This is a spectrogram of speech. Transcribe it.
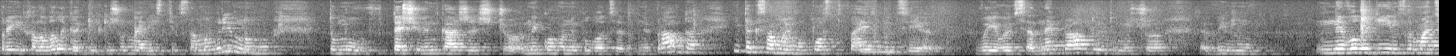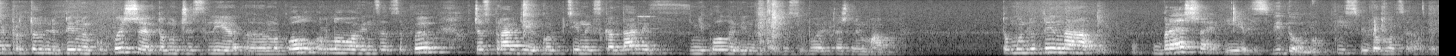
приїхала велика кількість журналістів саме в Рівному. Тому те, що він каже, що нікого не було, це неправда. І так само його пост в Фейсбуці виявився неправдою, тому що він не володіє інформацією про ту людину, яку пише, в тому числі е, Миколу Орлова він зацепив. Хоча справді корупційних скандалів ніколи він за собою теж не мав. Тому людина бреше і, Свідомо. і свідомо це робить.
